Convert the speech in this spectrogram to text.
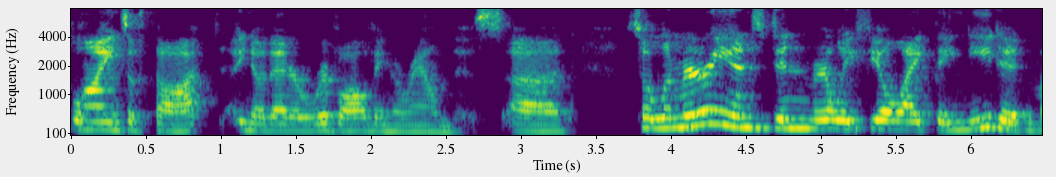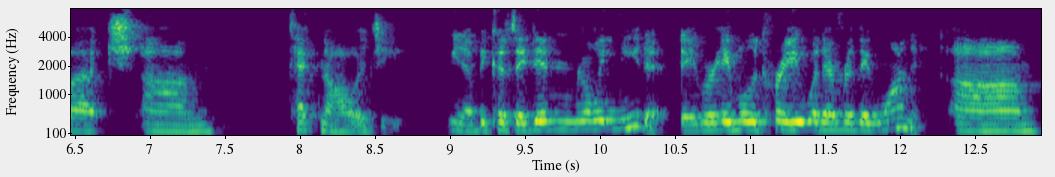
lines of thought you know that are revolving around this. Uh, so lemurians didn't really feel like they needed much um, technology you know, because they didn't really need it. They were able to create whatever they wanted. Um,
